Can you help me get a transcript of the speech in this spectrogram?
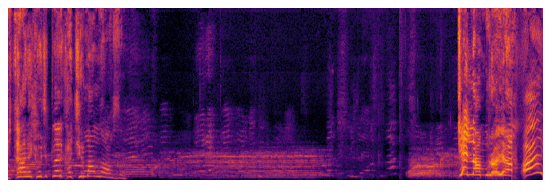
bir tane çocukları kaçırmam lazım. Gel lan buraya. Aa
